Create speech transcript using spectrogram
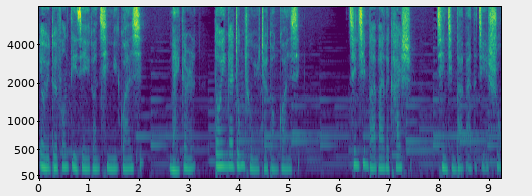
要与对方缔结一段亲密关系，每个人。都应该忠诚于这段关系，清清白白的开始，清清白白的结束。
